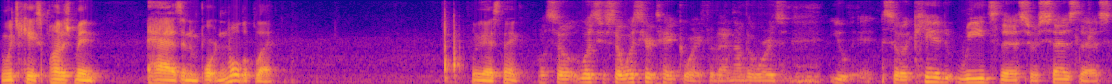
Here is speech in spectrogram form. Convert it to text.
In which case, punishment has an important role to play. What do you guys think? Well, so what's your, so what's your takeaway for that? In other words, you so a kid reads this or says this,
